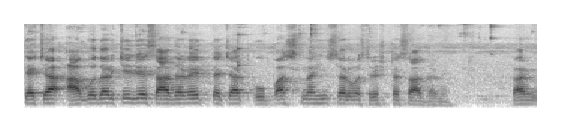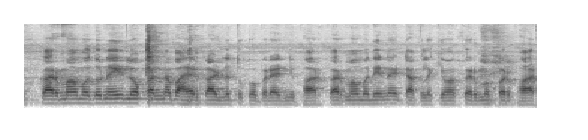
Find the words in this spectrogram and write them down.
त्याच्या अगोदरचे जे साधन आहेत त्याच्यात उपासना ही सर्वश्रेष्ठ साधन आहे. कारण कर्मामधूनही लोकांना बाहेर काढलं तुकोबऱ्यांनी फार. कर्मामध्ये नाही टाकलं किंवा कर्मपर फार.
